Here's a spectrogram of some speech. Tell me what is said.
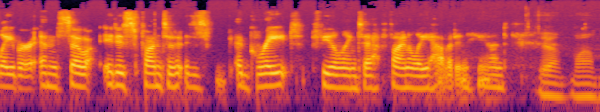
labor. And so it is fun to is a great feeling to finally have it in hand. Yeah, wow.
